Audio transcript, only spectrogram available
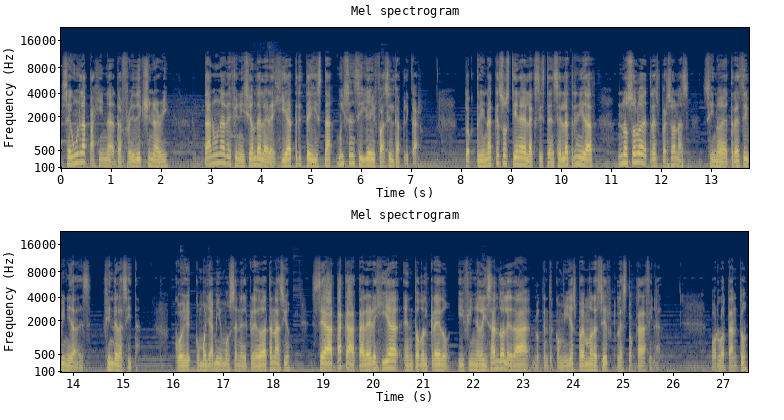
Según la página The Free Dictionary, dan una definición de la herejía triteísta muy sencilla y fácil de aplicar. Doctrina que sostiene la existencia en la Trinidad no solo de tres personas, sino de tres divinidades. Fin de la cita. Como ya vimos en el credo de Atanasio, se ataca a tal herejía en todo el credo y finalizando le da lo que entre comillas podemos decir la estocada final. Por lo tanto,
